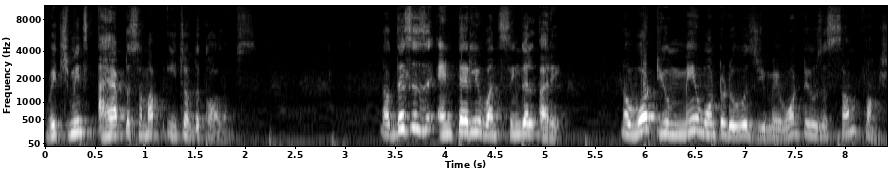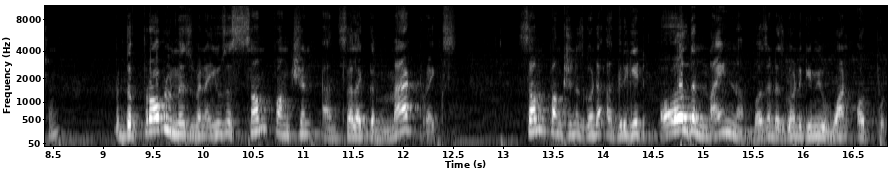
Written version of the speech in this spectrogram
which means I have to sum up each of the columns. Now this is entirely one single array. Now what you may want to do is you may want to use a sum function but the problem is when I use a sum function and select the matrix sum function is going to aggregate all the 9 numbers and is going to give me one output.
